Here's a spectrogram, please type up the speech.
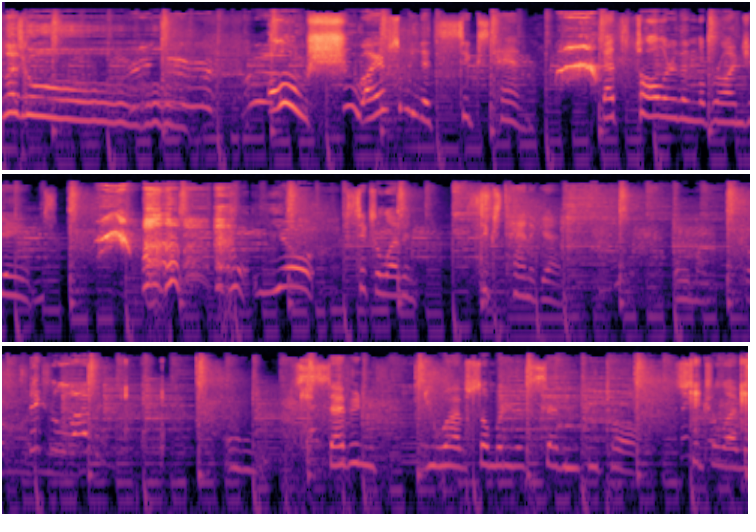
Let's go! Oh shoot! I have somebody that's 6'10. That's taller than LeBron James. Yo, 6'11, 6'10 again. Oh my god. 6'11. Oh, seven. You have somebody that's seven feet tall. 6'11.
